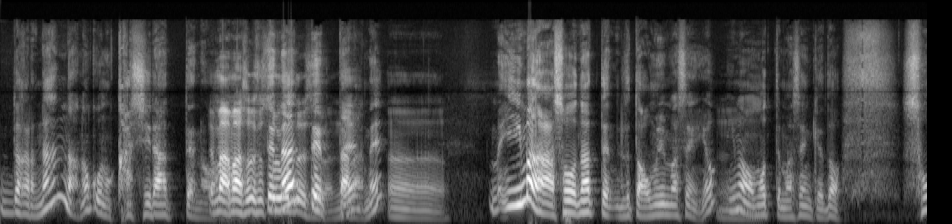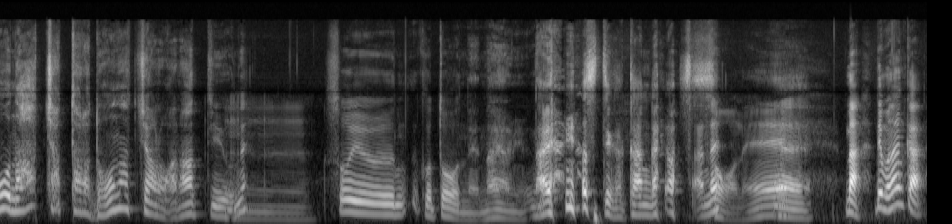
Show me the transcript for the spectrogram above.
だから何なの？この頭ってのは。えまあまあそうそういうこなってっとですよねたらね。う今はそうなってるとは思いませんよ、うん。今は思ってませんけどそうなっちゃったらどうなっちゃうのかなっていうね、うん。そういうことをね悩み 悩みますっていうか考えますわね。そうね、えまあでもなんか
